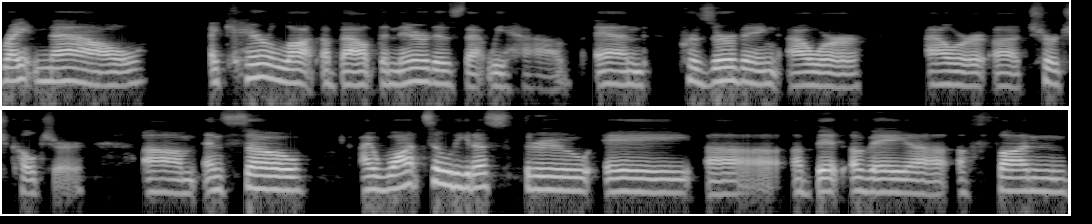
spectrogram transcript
right now, I care a lot about the narratives that we have and preserving our our uh, church culture. Um, and so I want to lead us through a, uh, a bit of a, uh, a fun,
